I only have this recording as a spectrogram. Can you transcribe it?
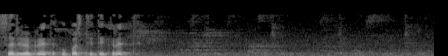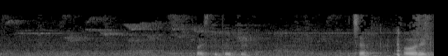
शरीरकृत, उपस्थितिकृत उपस्थित अच्छा और एक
